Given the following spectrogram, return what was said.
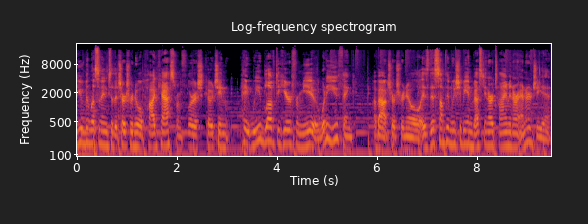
You've been listening to the Church Renewal podcast from Flourish Coaching. Hey, we'd love to hear from you. What do you think about church renewal? Is this something we should be investing our time and our energy in?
